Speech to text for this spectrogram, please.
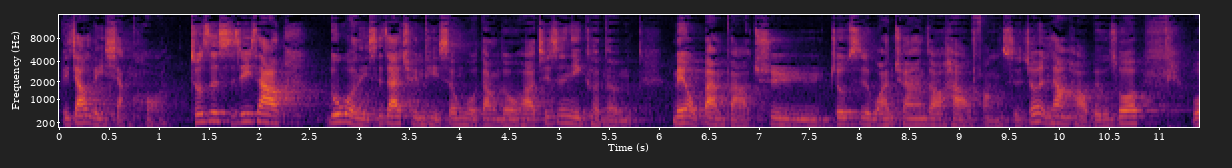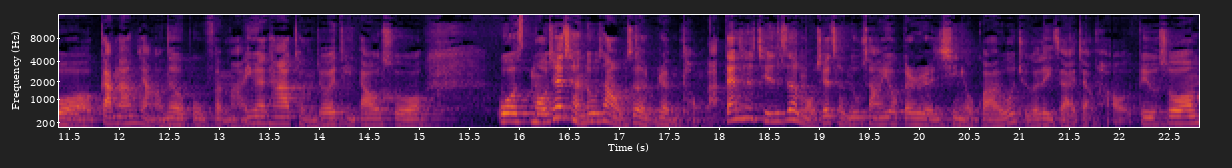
比较理想化。就是实际上，如果你是在群体生活当中的话，其实你可能。没有办法去，就是完全按照他的方式，就很像好，比如说我刚刚讲的那个部分嘛，因为他可能就会提到说，我某些程度上我是很认同啦，但是其实这某些程度上又跟人性有关。我举个例子来讲好了，比如说，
